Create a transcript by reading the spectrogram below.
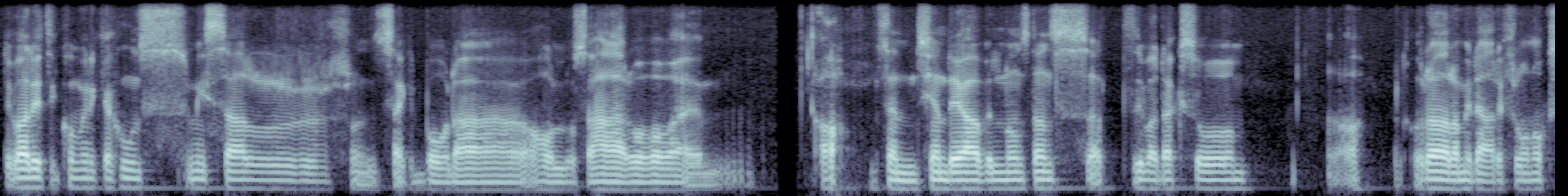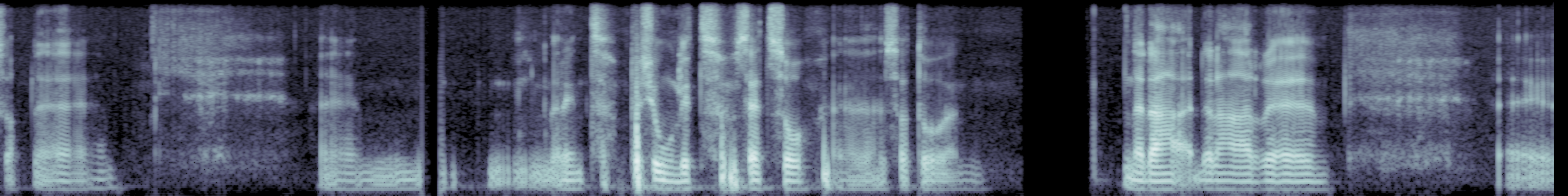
det var lite kommunikationsmissar från säkert båda håll och så här och ja, sen kände jag väl någonstans att det var dags att, ja, att röra mig därifrån också. Eh, eh rent personligt sett så. Eh, så att då eh, när det här, det här eh, eh,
